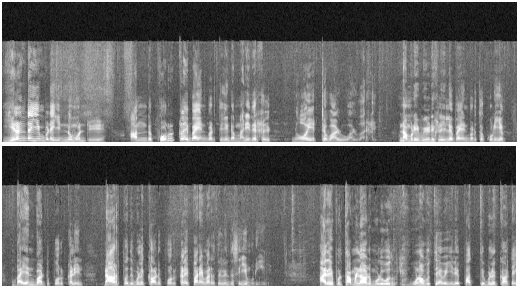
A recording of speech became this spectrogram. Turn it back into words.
இரண்டையும் விட இன்னும் ஒன்று அந்த பொருட்களை பயன்படுத்துகின்ற மனிதர்கள் நோயற்ற வாழ்வு வாழ்வார்கள். நம்முடைய வீடுகளில் பயன்படுத்தக்கூடிய பயன்பாட்டு பொருட்களில் நாற்பது விழுக்காடு பொருட்களை பனைமரத்திலிருந்து செய்ய முடியும். அதேபோல் தமிழ்நாடு முழுவதும் உணவு தேவையிலே பத்து விழுக்காட்டை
